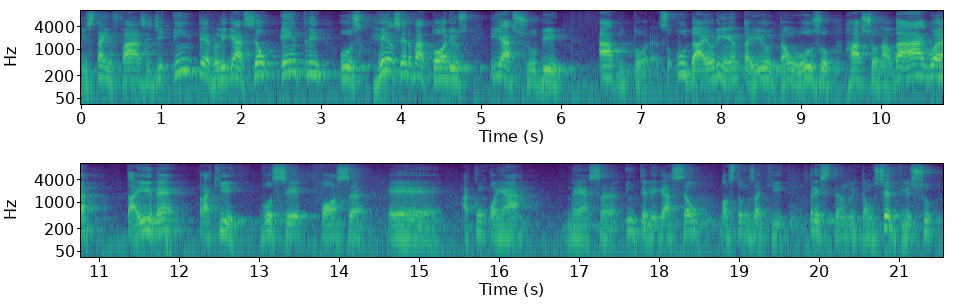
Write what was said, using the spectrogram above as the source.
está em fase de interligação entre os reservatórios e as subadutoras. O DAE orienta aí, então, o uso racional da água, tá aí, né, para que você possa é, acompanhar nessa interligação. Nós estamos aqui prestando, então, serviço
